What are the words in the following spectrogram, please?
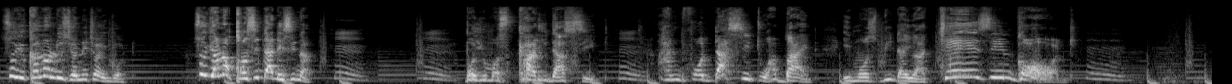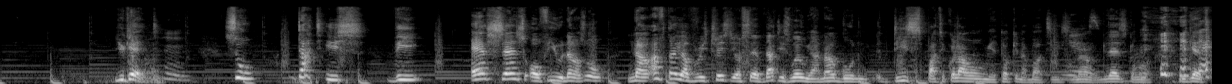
so you cannot lose your nature in god so you are not considered a sinner Hmm. Hmm. but you must carry that seed Hmm. and for that seed to abide it must be that you are chasing god Hmm. you get Hmm. so that is the essence of you now so now after you have retraced yourself that is where we are now going this particular one we are talking about is Yes. now let's go on you get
